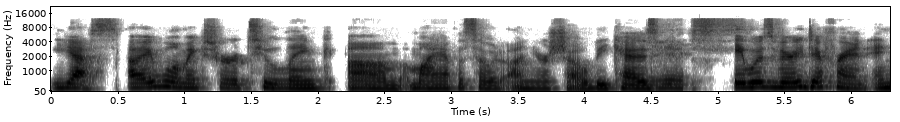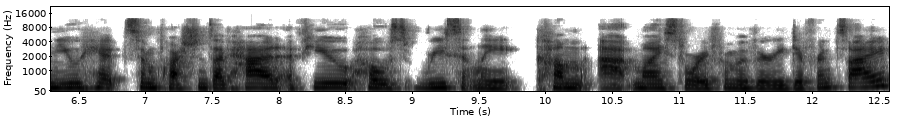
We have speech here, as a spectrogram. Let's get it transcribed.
yes i will make sure to link um my episode on your show because yes. it was very different and you hit some questions. I've had a few hosts recently come at my story from a very different side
